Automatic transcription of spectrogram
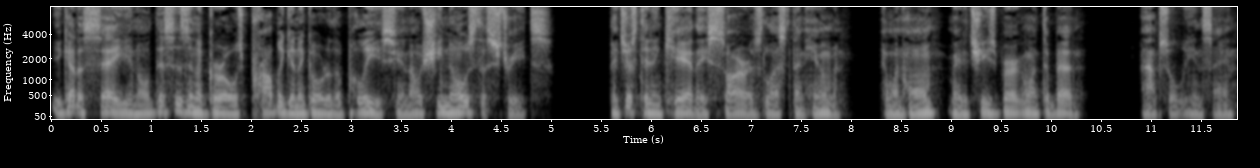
You got to say, you know, this isn't a girl who's probably going to go to the police. You know, she knows the streets. They just didn't care. They saw her as less than human. They went home, made a cheeseburger, and went to bed. Absolutely insane.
